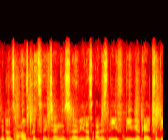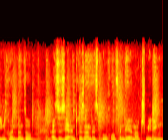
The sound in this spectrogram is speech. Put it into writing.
mit unserer Auftrittslizenz, äh, wie das alles lief, wie wir Geld verdienen konnten und so. Also sehr interessantes Buch auch von Leonard Schmieding.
